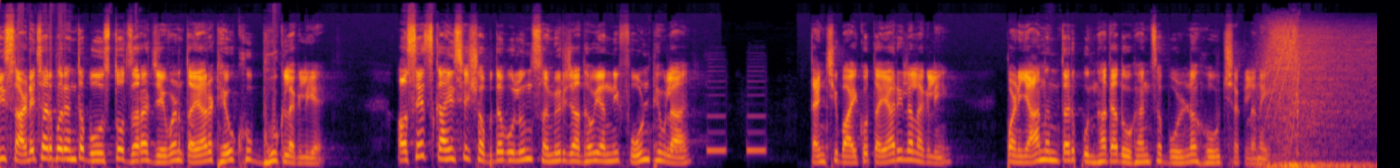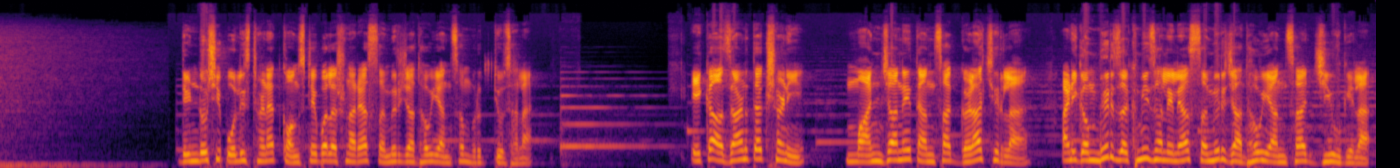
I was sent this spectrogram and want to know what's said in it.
मी साडेचारपर्यंत पोहोचतो जरा जेवण तयार ठेव खूप भूक लागली आहे. असेच काहीसे शब्द बोलून समीर जाधव यांनी फोन ठेवला. त्यांची बायको तयारीला लागली पण यानंतर पुन्हा त्या दोघांचं बोलणं होऊच शकलं नाही. दिंडोशी पोलीस ठाण्यात कॉन्स्टेबल असणाऱ्या समीर जाधव यांचा मृत्यू झाला. एका अजाणत्या क्षणी मांजाने त्यांचा गळा चिरला आणि गंभीर जखमी झालेल्या समीर जाधव यांचा जीव गेला.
